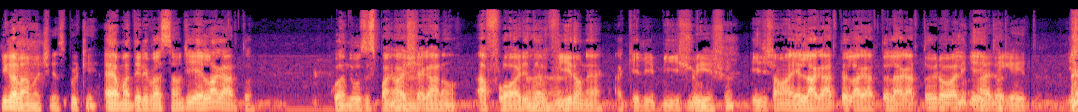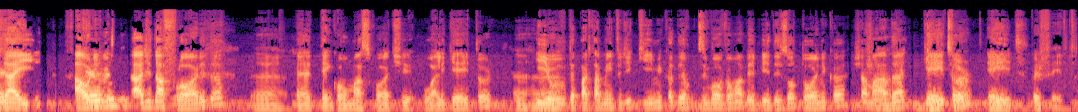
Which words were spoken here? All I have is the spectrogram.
Diga lá, Matias, por quê? É uma derivação de El Lagarto. Quando os espanhóis uhum. chegaram à Flórida, uhum. viram, né, aquele bicho, bicho. e chama El Lagarto, El Lagarto, El Lagarto virou alligator. alligator. E daí, a Universidade da Flórida é. É, tem como mascote o alligator uhum. e o departamento de química desenvolveu uma bebida isotônica chamada, chamada Gator 8. Perfeito.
